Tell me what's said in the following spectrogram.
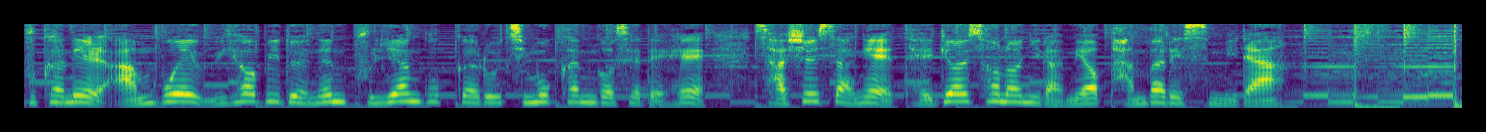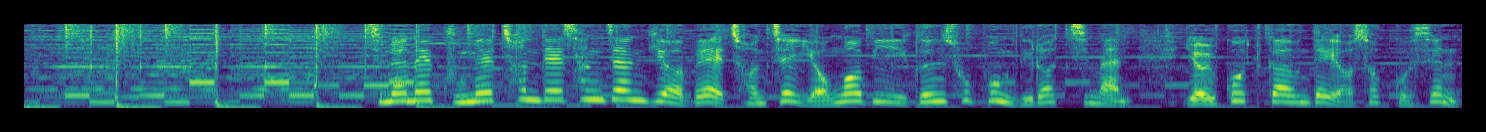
북한을 안보에 위협이 되는 불량 국가로 지목한 것에 대해 사실상의 대결 선언이라며 반발했습니다. 지난해 국내 천대 상장 기업의 전체 영업이익은 소폭 늘었지만 10곳 가운데 6곳은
